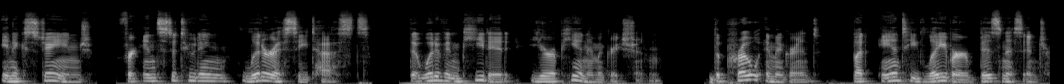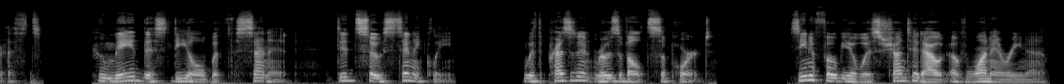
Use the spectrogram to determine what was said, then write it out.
in exchange for instituting literacy tests that would have impeded European immigration. The pro immigrant but anti labor business interests who made this deal with the Senate did so cynically, with President Roosevelt's support. Xenophobia was shunted out of one arena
